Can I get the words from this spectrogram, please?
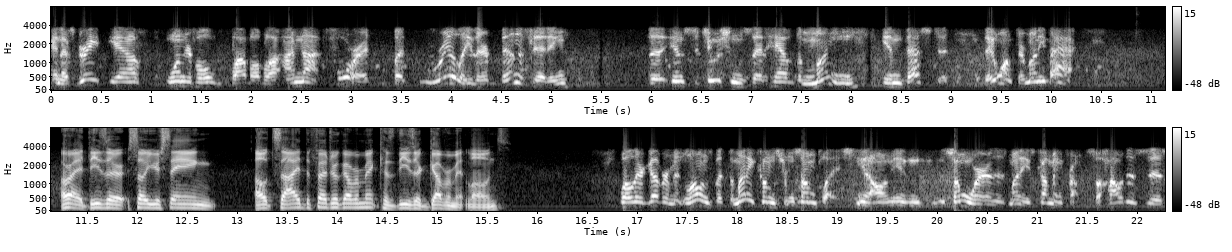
and it's great, yeah, wonderful, blah blah blah. I'm not for it, but really, they're benefiting the institutions that have the money invested. They want their money back. All right, these are so you're saying outside the federal government because these are government loans. Well, they're government loans, but the money comes from someplace. You know, I mean, somewhere this money is coming from. So how does this,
